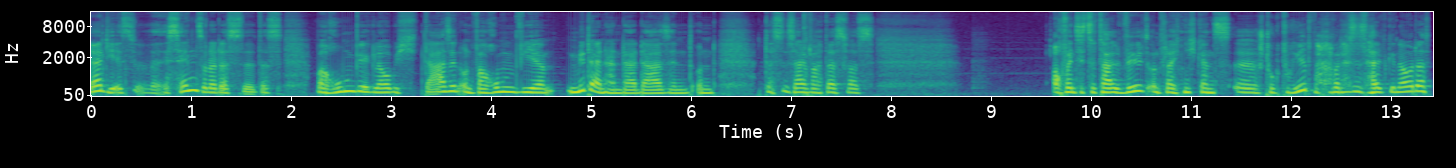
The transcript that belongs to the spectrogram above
ja, die Essenz oder das, das, warum wir, glaube ich, da sind und warum wir miteinander da sind. Und das ist einfach das, was, auch wenn es jetzt total wild und vielleicht nicht ganz äh, strukturiert war, aber das ist halt genau das,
